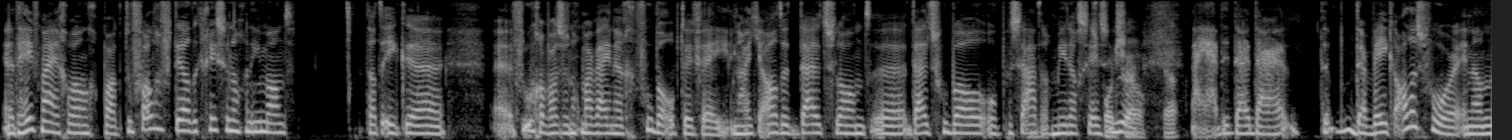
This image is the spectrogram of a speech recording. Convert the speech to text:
En het heeft mij gewoon gepakt. Toevallig vertelde ik gisteren nog aan iemand dat ik... eh, eh, vroeger was er nog maar weinig voetbal op tv. En dan had je altijd Duitsland, eh, Duits voetbal op zaterdagmiddag 6 uur. Ja. Nou ja, dit, daar, daar, daar week alles voor. En dan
